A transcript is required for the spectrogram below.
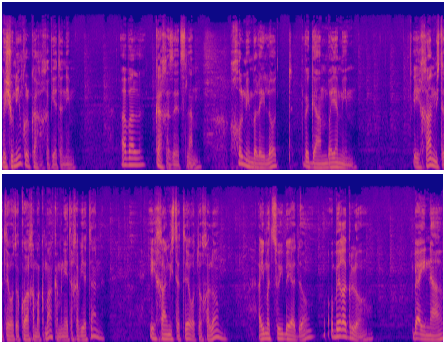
משונים כל כך החווייתנים, אבל ככה זה אצלם. חולמים בלילות וגם בימים. היכן מסתתר אותו כוח המקמק המניע את החווייתן? היכן מסתתר אותו חלום? האם מצוי בידו או ברגלו? בעיניו,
